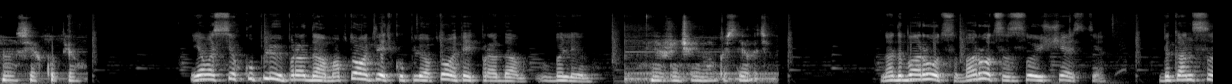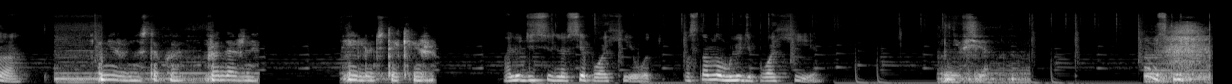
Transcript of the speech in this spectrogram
Он всех купил. Я вас всех куплю и продам, а потом опять куплю, а потом опять продам. Блин. Я уже ничего не могу сделать. Надо бороться, бороться за свое счастье. До конца. Мир у нас такой продажный. И люди такие же. А люди действительно все плохие. Вот. В основном люди плохие. Не все. Ну, исклю-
